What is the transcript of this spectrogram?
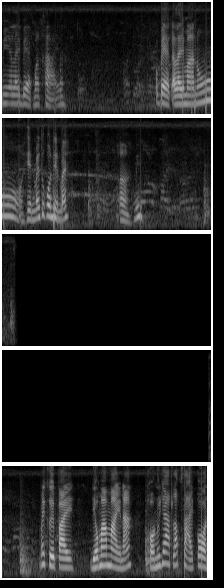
มีอะไรแบกมาขายนะ เขาแบกอะไรมาโน้เห็นไหมทุกคนเห็นไหมอ่านี่ไม่เคยไป เดี๋ยวมาใหม่นะ ขออนุญาตรับสายก่อน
